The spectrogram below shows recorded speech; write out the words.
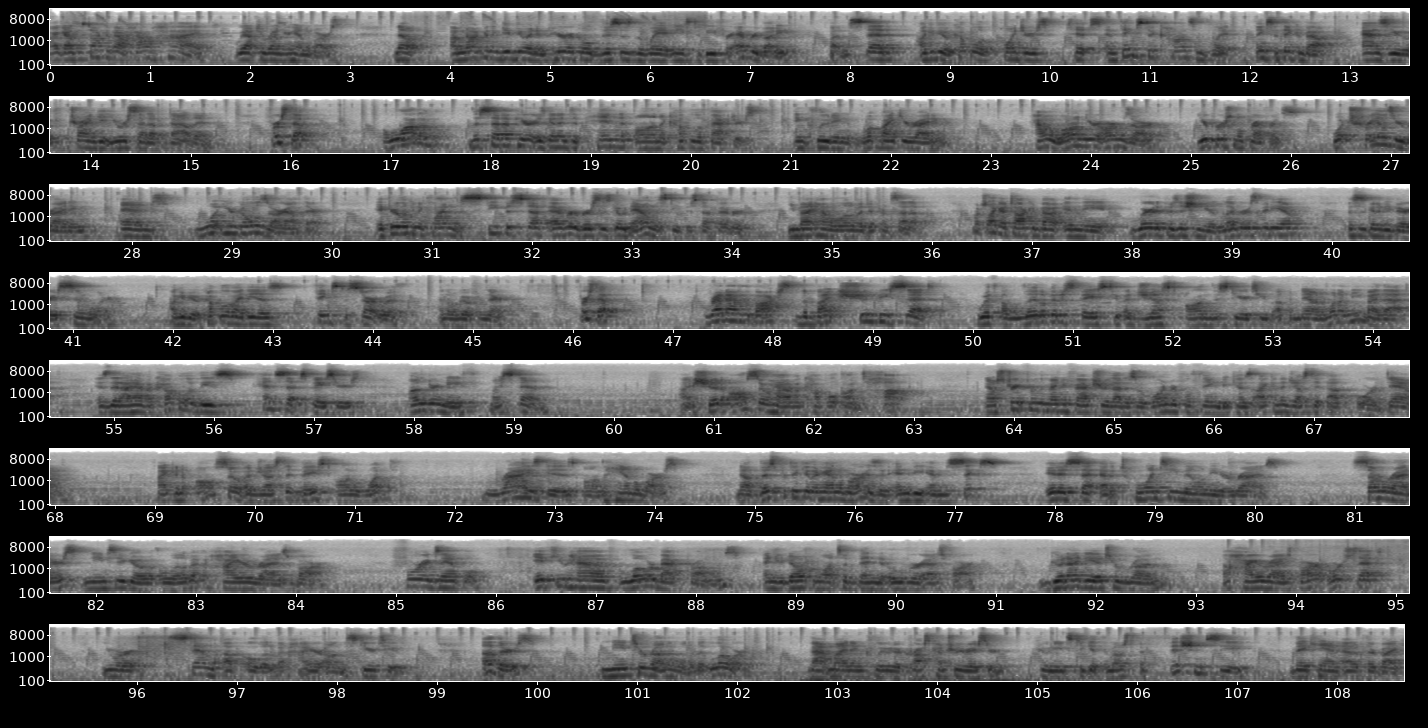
All right, guys, let's talk about how high we ought to run your handlebars. Now, I'm not gonna give you an empirical, this is the way it needs to be for everybody, but instead, I'll give you a couple of pointers, tips, and things to contemplate, things to think about as you try and get your setup dialed in. First up, a lot of the setup here is gonna depend on a couple of factors, including what bike you're riding, how long your arms are, your personal preference, what trails you're riding, and what your goals are out there. If you're looking to climb the steepest stuff ever versus go down the steepest stuff ever, you might have a little bit different setup. Much like I talked about in the where to position your levers video, this is gonna be very similar. I'll give you a couple of ideas, things to start with, and then we'll go from there. First up, right out of the box, the bike should be set with a little bit of space to adjust on the steer tube up and down. And what I mean by that is that I have a couple of these headset spacers underneath my stem. I should also have a couple on top. Now straight from the manufacturer, that is a wonderful thing because I can adjust it up or down. I can also adjust it based on what rise is on the handlebars. Now this particular handlebar is an ENVE M6. It is set at a 20 millimeter rise. Some riders need to go with a little bit higher rise bar. For example, if you have lower back problems and you don't want to bend over as far, good idea to run a higher rise bar or set your stem up a little bit higher on the steer tube. Others need to run a little bit lower. That might include a cross-country racer who needs to get the most efficiency they can out of their bike.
